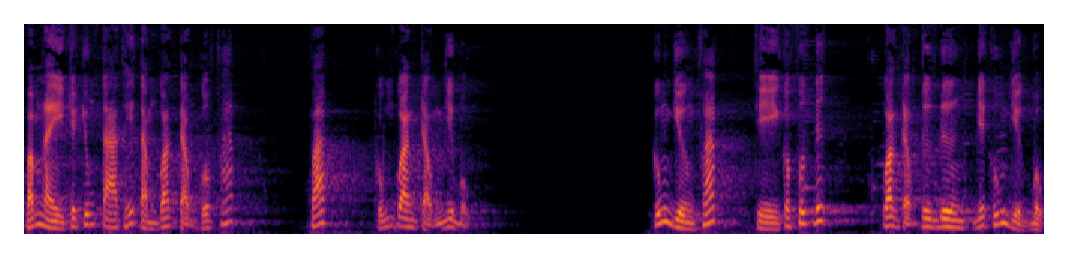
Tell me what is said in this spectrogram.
Phẩm này cho chúng ta thấy tầm quan trọng của Pháp. Pháp cũng quan trọng như Bụt. Cúng dường Pháp thì có phước đức, quan trọng tương đương với cúng dường Bụt.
